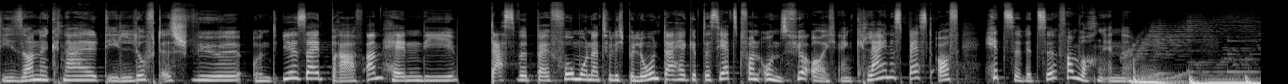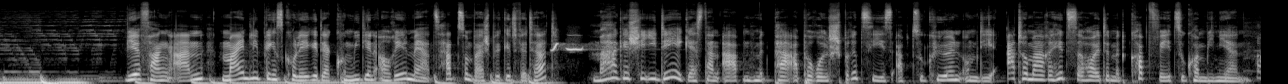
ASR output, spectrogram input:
Die Sonne knallt, die Luft ist schwül und ihr seid brav am Handy. Das wird bei FOMO natürlich belohnt, daher gibt es jetzt von uns für euch ein kleines Best-of Hitzewitze vom Wochenende. Wir fangen an. Mein Lieblingskollege, der Comedian Aurel Merz, hat zum Beispiel getwittert, magische Idee, gestern Abend mit paar Aperol Spritzis abzukühlen, um die atomare Hitze heute mit Kopfweh zu kombinieren.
